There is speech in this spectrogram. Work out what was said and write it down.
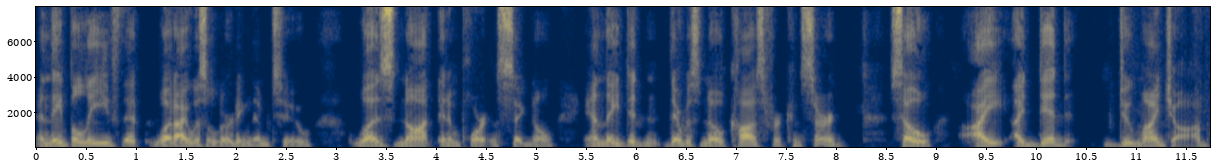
And they believed that what I was alerting them to was not an important signal. And they didn't, there was no cause for concern. So I, I did do my job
